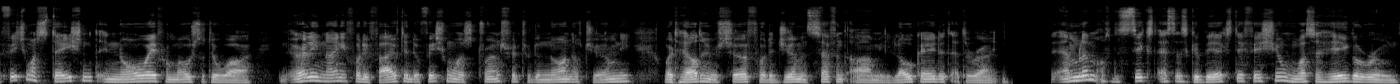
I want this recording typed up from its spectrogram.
The division was stationed in Norway for most of the war. In early 1945 the division was transferred to the north of Germany where it held in reserve for the German 7th Army, located at the Rhine. The emblem of the 6th SS Gebirgs Division was a Hagal rune.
